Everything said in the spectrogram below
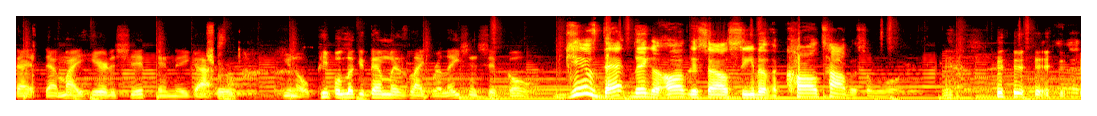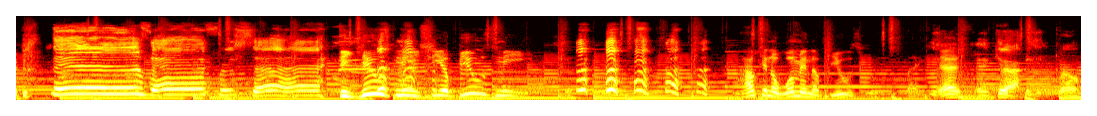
that that might hear the shit, and they got. True. You know, people look at them as like relationship goals. Give that nigga August Alsina the Carl Thomas Award. Live at first sight. she used me. She abused me. How can a woman abuse you? Like Yeah, that. man, get out of here, bro.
